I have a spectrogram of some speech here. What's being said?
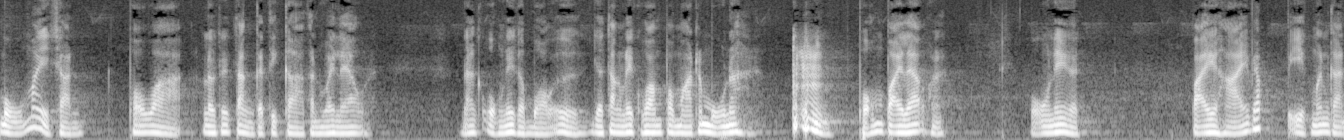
หมูไม่ฉัน เพราะว่าเราได้ตั้งกติกากันไว้แล้วนะองค์นี้ก็บอกเอออย่าตั้งในความประมาทหมูนะ ผมไปแล้วองค์นี้ก็ไปหายแวบอีกเหมือนกัน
